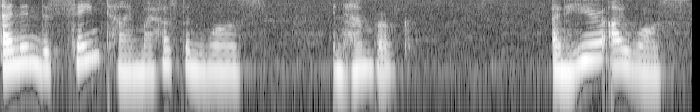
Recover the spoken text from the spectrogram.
And in the same time, my husband was in Hamburg. And here I was,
